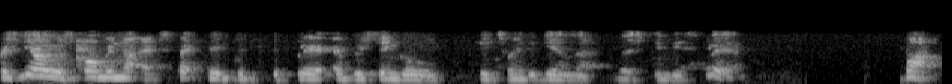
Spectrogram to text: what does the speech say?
Gayle was probably not expected to, to play every single T20 game that West Indies play. But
